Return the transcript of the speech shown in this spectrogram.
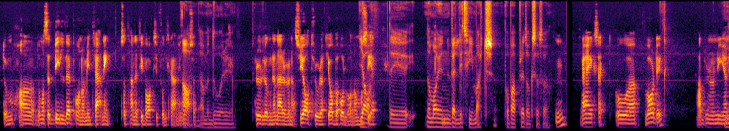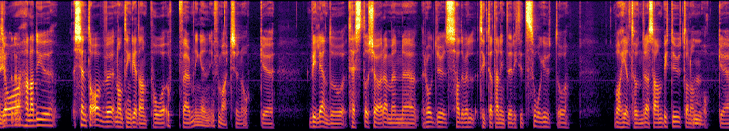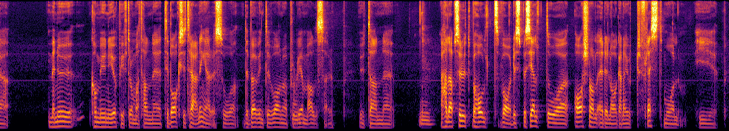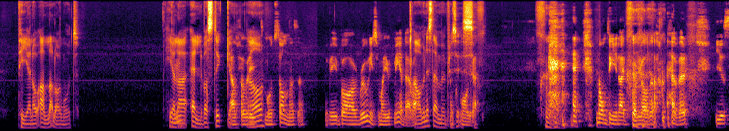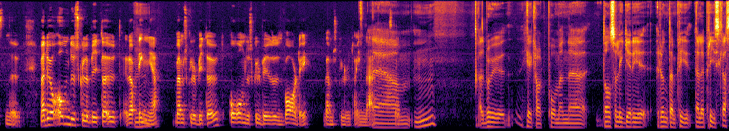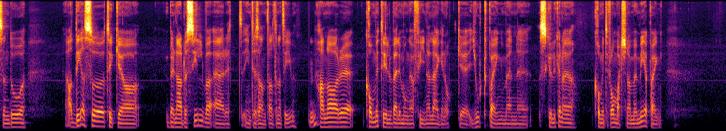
de, har, de har sett bilder på honom i träning. Så att han är tillbaka i full träning Ja, också. ja men då är det ju... För att lugna nerverna. Så jag tror att jag behåller honom och Ja, ser. det är, de har ju en väldigt fin match på pappret också. Så. Nej, exakt. Och uh, Vardy? Hade du några nya nyheter Ja, där? han hade ju känt av eh, någonting redan på uppvärmningen inför matchen och eh, ville ändå testa och köra men eh, Rogers hade väl tyckt att han inte riktigt såg ut och var helt hundra så han bytte ut honom Mm. och eh, men nu kommer ju nya uppgifter om att han är tillbaks i träning här så det behöver inte vara några problem alls här utan eh, Mm. Jag hade absolut behållit Vardy, speciellt då Arsenal är det lag han har gjort flest mål i PL av alla lag mot. Hela 11 stycken. Hans Ja, favoritmotstånd alltså. Det är bara Rooney som har gjort mer där va? ja, men det stämmer precis. Någonting United får glada över just nu. Men du, om du skulle byta ut Rafinha, Mm. vem skulle du byta ut? Och om du skulle byta ut Vardy, Vem skulle du ta in där? Ehm, mm. ja, det beror ju helt klart på, men eh, de som ligger i, runt den pri, eller prisklassen, då... Ja, dels så tycker jag Bernardo Silva är ett intressant alternativ. Han har eh, kommit till väldigt många fina lägen och eh, gjort poäng, men skulle kunna kommit ifrån matcherna med mer poäng.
